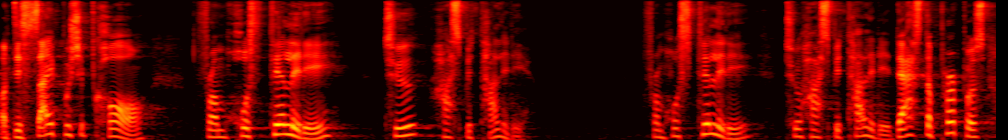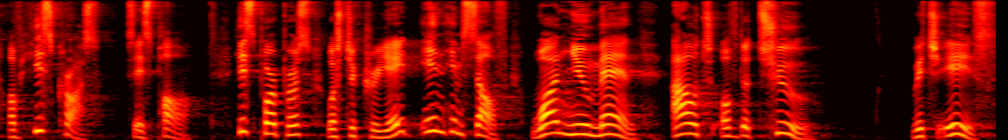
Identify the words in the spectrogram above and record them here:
A discipleship call from hostility to hospitality. From hostility to hospitality. That's the purpose of his cross says Paul. His purpose was to create in himself one new man out of the two, which is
